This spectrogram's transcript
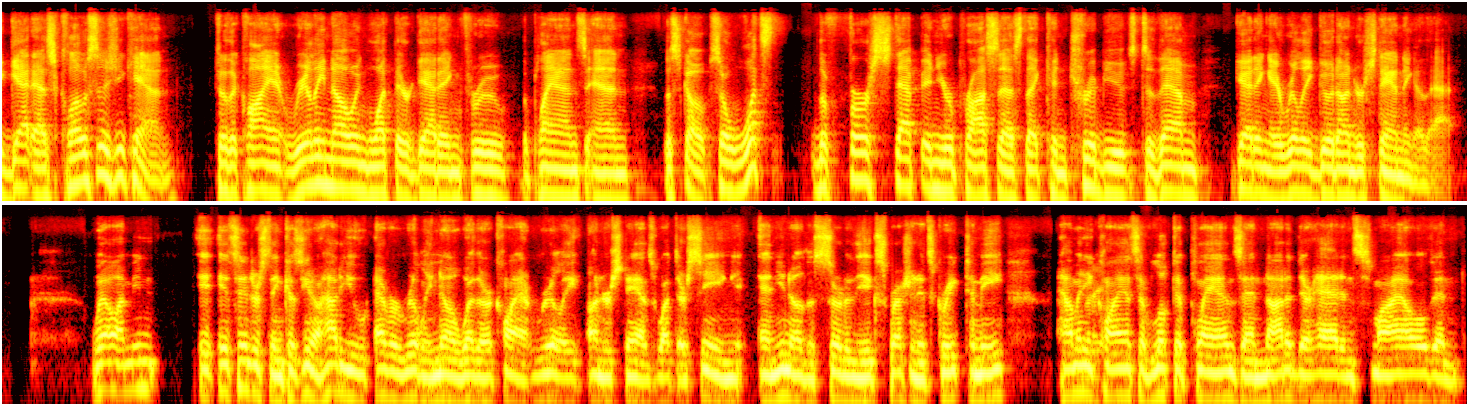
to get as close as you can to the client really knowing what they're getting through the plans and the scope. So, what's the first step in your process that contributes to them getting a really good understanding of that? Well, I mean, it's interesting because, you know, how do you ever really know whether a client really understands what they're seeing? And, you know, the sort of the expression, it's Greek to me. How many right. clients have looked at plans and nodded their head and smiled and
